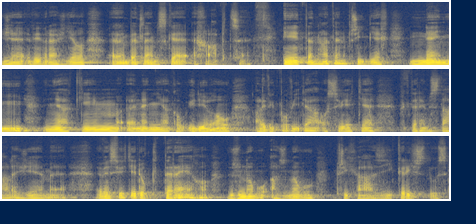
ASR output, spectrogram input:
že vyvraždil e, betlémské chlapce. I tenhle ten příběh není, nějakým, není nějakou idylou, ale vypovídá o světě, v kterém stále žijeme. Ve světě, do kterého znovu a znovu přichází Kristus.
